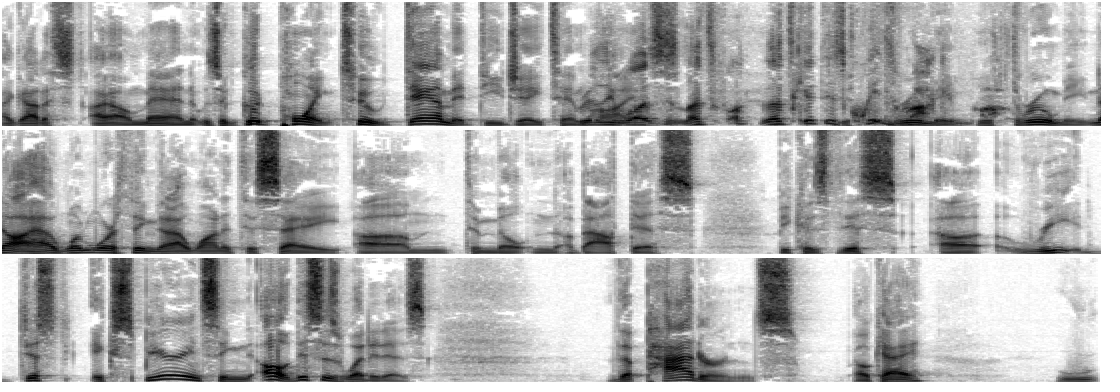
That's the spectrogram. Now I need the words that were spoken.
I gotta. Oh man, it was a good point too. Damn it, DJ Tim. Really Hines. wasn't. Let's fuck, let's get this quiz threw rocking. me. You threw me. No, I had one more thing that I wanted to say um, to Milton about this because this uh, re- just experiencing. Oh, this is what it is. The patterns. Okay, R-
